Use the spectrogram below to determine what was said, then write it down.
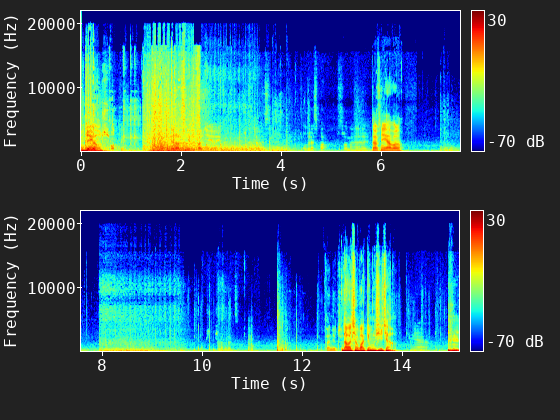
Gdy już. O ty. Nie jest. Od respa. W stronę... Przepraszam, plecy. Pytanie, czy... Dawać obakie musicie. Nie.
